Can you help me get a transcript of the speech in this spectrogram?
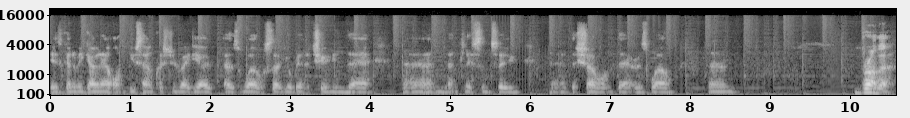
is going to be going out on New Sound Christian Radio as well, so you'll be able to tune in there uh, and, and, listen to uh, the show on there as well. Um, brother,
